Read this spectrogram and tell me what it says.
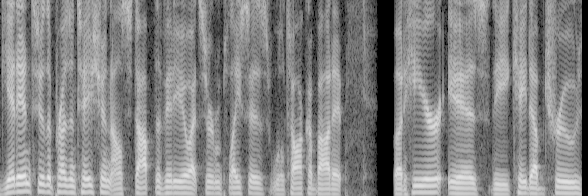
get into the presentation. I'll stop the video at certain places. We'll talk about it. But here is the KW True,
